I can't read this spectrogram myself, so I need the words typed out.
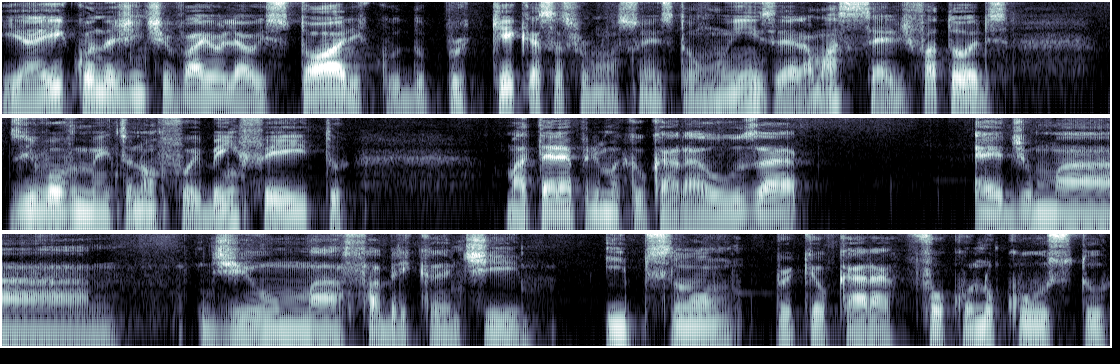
E aí, quando a gente vai olhar o histórico do porquê que essas formulações estão ruins, era uma série de fatores. Desenvolvimento não foi bem feito, matéria-prima que o cara usa é de uma de uma fabricante Y, porque o cara focou no custo,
